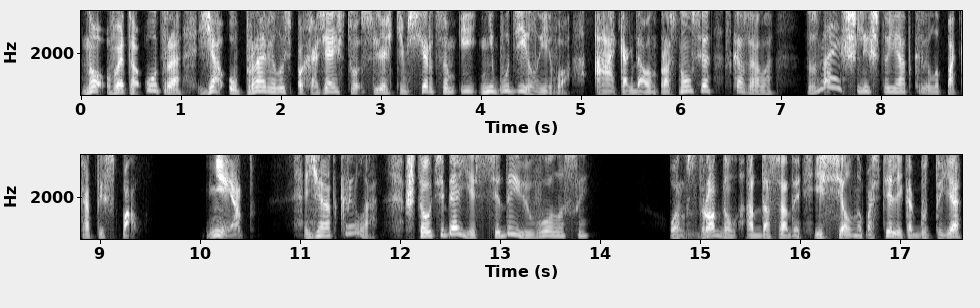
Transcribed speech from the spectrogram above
но в это утро я управилась по хозяйству с легким сердцем и не будила его, а когда он проснулся, сказала, «Знаешь ли, что я открыла, пока ты спал?» «Нет». «Я открыла, что у тебя есть седые волосы, он вздрогнул от досады и сел на постели, как будто я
